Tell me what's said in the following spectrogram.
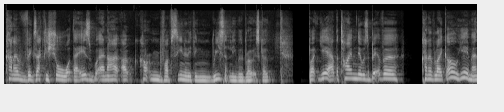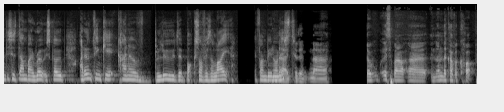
kind of exactly sure what that is, and I, I can't remember if I've seen anything recently with rotoscope. But yeah, at the time there was a bit of a kind of like, oh yeah, man, this is done by rotoscope. I don't think it kind of blew the box office alight, if I'm being honest. No, it didn't. No. So it's about uh, an undercover cop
